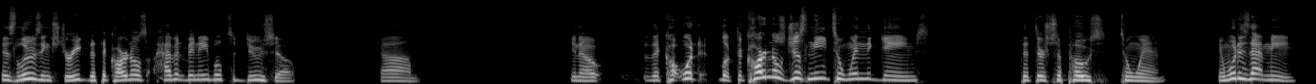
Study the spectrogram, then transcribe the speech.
this losing streak that the Cardinals haven't been able to do so. Um, you know, the what look, the Cardinals just need to win the games that they're supposed to win. And what does that mean?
